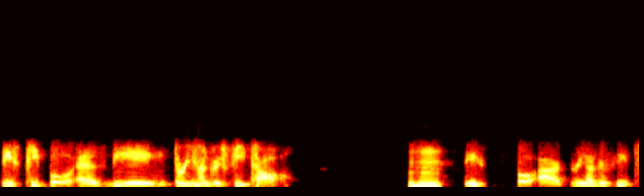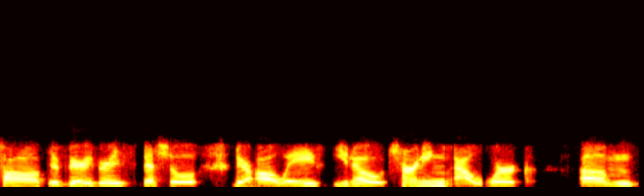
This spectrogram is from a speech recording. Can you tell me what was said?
these people as being 300 feet tall. Mhm. These people are 300 feet tall. They're very, very special. They're always, you know, churning out work um,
